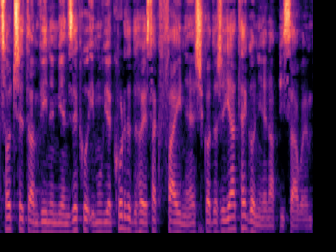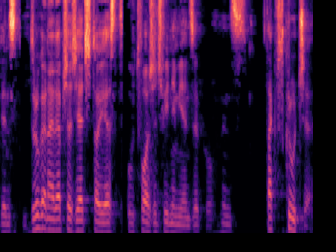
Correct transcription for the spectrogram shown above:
co czytam w innym języku i mówię, kurde, to jest tak fajne, szkoda, że ja tego nie napisałem, więc druga najlepsza rzecz to jest utworzyć w innym języku, więc tak w skrócie.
